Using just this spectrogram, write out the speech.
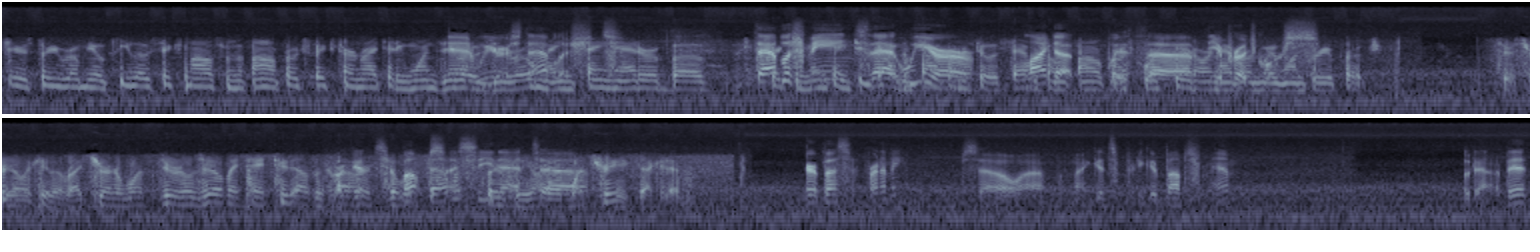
Delta Sierra. Cirrus 3 Romeo Kilo, 6 miles from the final approach fix, turn right heading 100, And we are established. maintain at or above. Established friction, maintain means that we are 2,500 to establish lined up the with, course, uh, the approach runway course. 13 approach. Cirrus 3 Kilo, right turn 100, maintain 2500 We're getting some bumps. I see that, uh, 13 executive. Airbus in front of me, so uh, we might get some pretty good bumps from him. Go down a bit.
